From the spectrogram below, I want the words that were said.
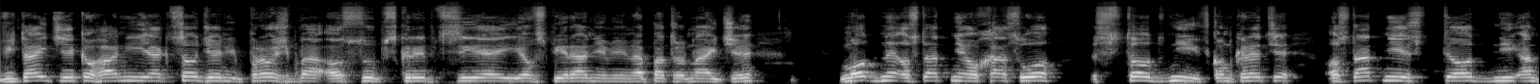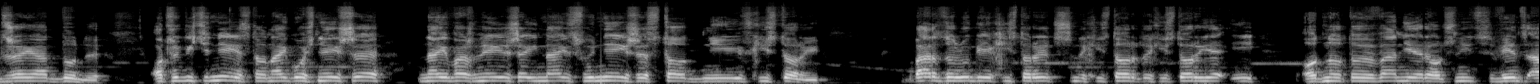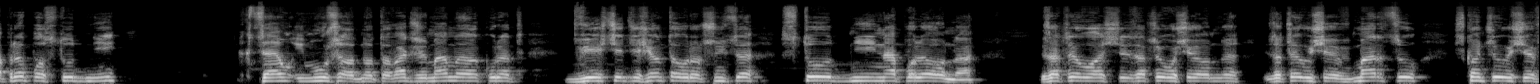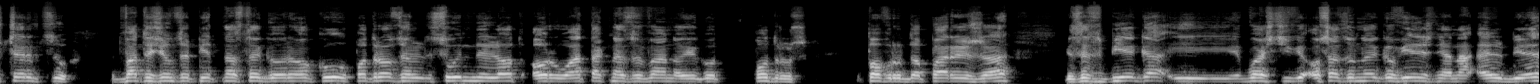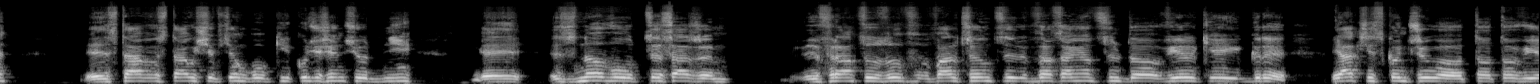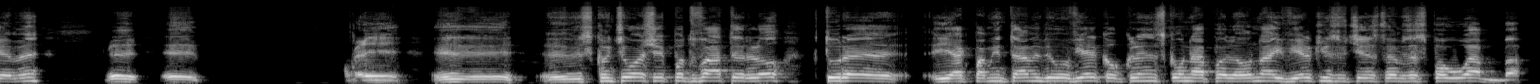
Witajcie kochani, jak co dzień prośba o subskrypcję i o wspieranie mnie na Patronajcie. Modne ostatnio hasło 100 dni, w konkrecie ostatnie 100 dni Andrzeja Dudy. Oczywiście nie jest to najgłośniejsze, najważniejsze i najsłynniejsze 100 dni w historii. Bardzo lubię historyczne history, historie i odnotowywanie rocznic, więc a propos studni, chcę i muszę odnotować, że mamy akurat 210. rocznicę studni Napoleona. Zaczęło się, zaczęło się on, zaczęły się w marcu, skończyły się w czerwcu 2015 roku. Po drodze słynny lot Orła, tak nazywano jego podróż, powrót do Paryża ze zbiega i właściwie osadzonego więźnia na Elbie y, stał, stał się w ciągu kilkudziesięciu dni y, znowu cesarzem y, Francuzów walczącym, wracającym do wielkiej gry. Jak się skończyło, to to wiemy. Skończyło się pod Waterloo, które jak pamiętamy, było wielką klęską Napoleona i wielkim zwycięstwem zespołu ABBA.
